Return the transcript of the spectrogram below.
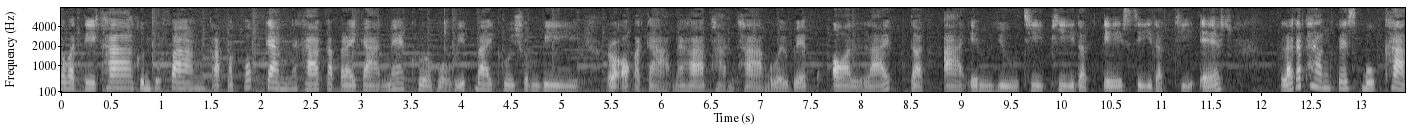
สวัสดีค่ะ คุณผู้ฟังกลับมาพบกันนะคะ กับรายการแม่ครัวหัววิทย์ by ครูชมบี เราออกอากาศนะคะ ผ่านทาง www.onlife.rmutp.ac.th และก็ทาง Facebook ค่ะ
